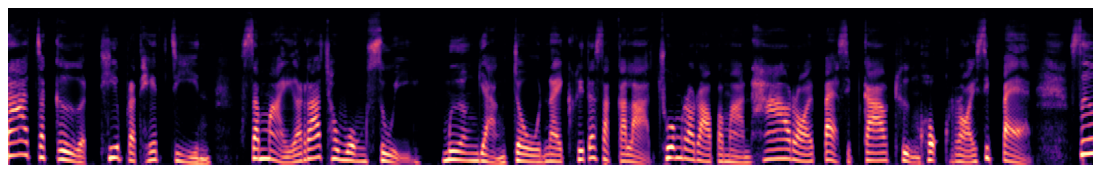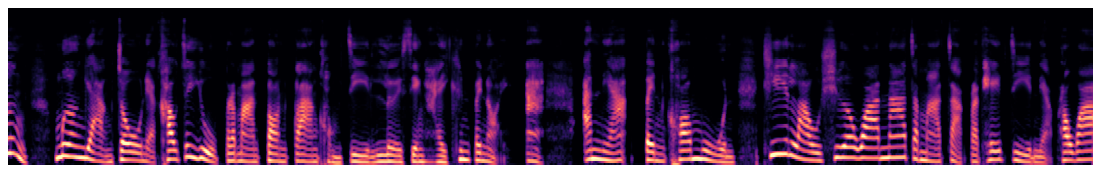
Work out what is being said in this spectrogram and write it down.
น่าจะเกิดที่ประเทศจีน สมัยราชวงศ์สุย เมืองหยางโจวในคริสตศักราชช่วงราวๆประมาณ 589ถึง618 ซึ่งเมืองหยางโจวเนี่ยเขาจะอยู่ประมาณตอนกลางของจีนเลยเซี่ยงไฮ้ขึ้นไปหน่อยอะอันเนี้ยเป็นข้อมูลที่เราเชื่อว่าน่าจะมาจากประเทศจีนเนี่ยเพราะว่า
